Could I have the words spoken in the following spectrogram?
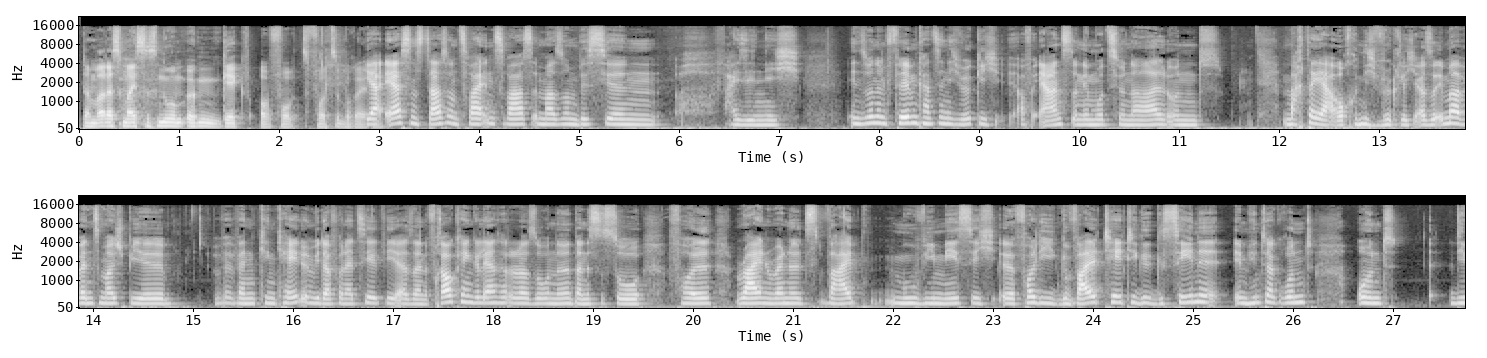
dann war das meistens nur, um irgendeinen Gag vor, vorzubereiten. Ja, erstens das und zweitens war es immer so ein bisschen, oh, weiß ich nicht. In so einem Film kannst du nicht wirklich auf ernst und emotional und macht er ja auch nicht wirklich. Also immer wenn zum Beispiel, wenn Kincaid irgendwie davon erzählt, wie er seine Frau kennengelernt hat oder so, ne, dann ist es so voll Ryan Reynolds Vibe-Movie-mäßig, äh, voll die gewalttätige Szene im Hintergrund und die,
